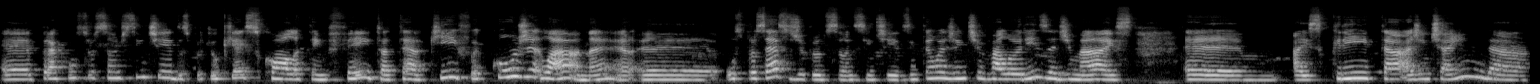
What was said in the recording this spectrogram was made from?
É, para a construção de sentidos, porque o que a escola tem feito até aqui foi congelar né, é, é, os processos de produção de sentidos. Então, a gente valoriza demais é, a escrita, a gente ainda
